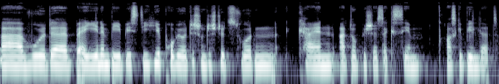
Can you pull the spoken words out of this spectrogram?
äh, wurde bei jenen Babys, die hier probiotisch unterstützt wurden, kein atopisches Ekzem ausgebildet.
